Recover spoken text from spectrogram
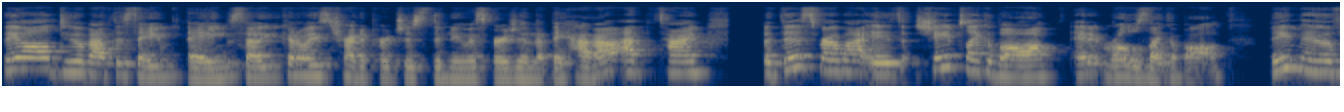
They all do about the same thing. So you can always try to purchase the newest version that they have out at the time. But this robot is shaped like a ball and it rolls like a ball. They move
